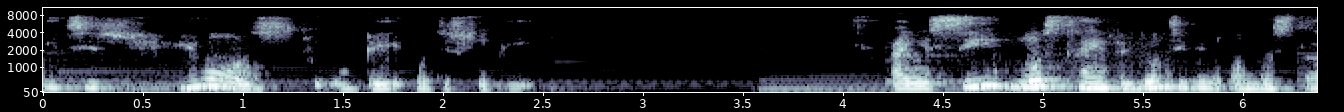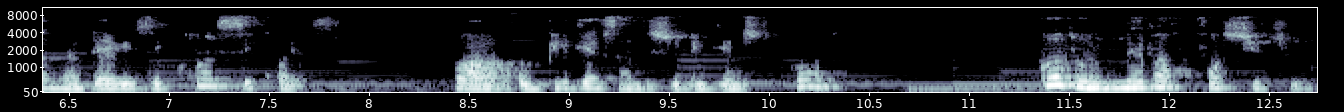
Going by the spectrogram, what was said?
It is yours to obey or disobey. And you see, most times we don't even understand that there is a consequence for our obedience and disobedience to God. God will never force you to,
